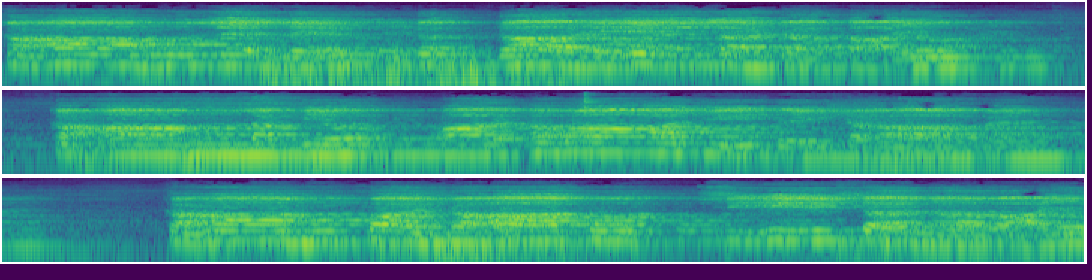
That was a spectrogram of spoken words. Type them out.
કાહું લે લે ગારે લટકાયો ਕਾਹੂ ਪਾਸ਼ਾ ਕੋ ਸੀਸ ਨਵਾਇਓ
